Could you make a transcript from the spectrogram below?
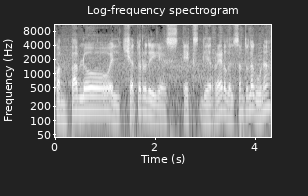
Juan Pablo El Chato Rodríguez, ex guerrero del Santos Laguna.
